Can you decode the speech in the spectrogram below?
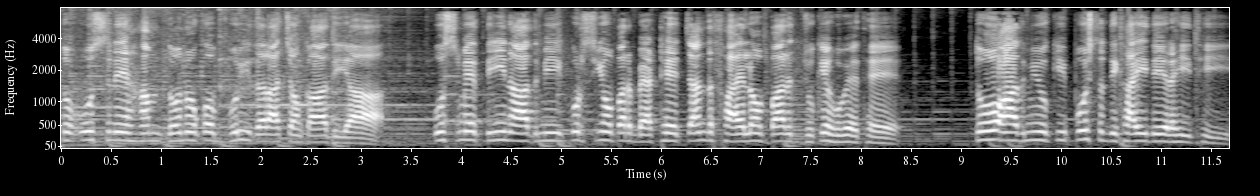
تو اس نے ہم دونوں کو بری طرح چونکا دیا۔ اس میں تین آدمی کرسیوں پر بیٹھے چند فائلوں پر جھکے ہوئے تھے۔ دو آدمیوں کی پشت دکھائی دے رہی تھی،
